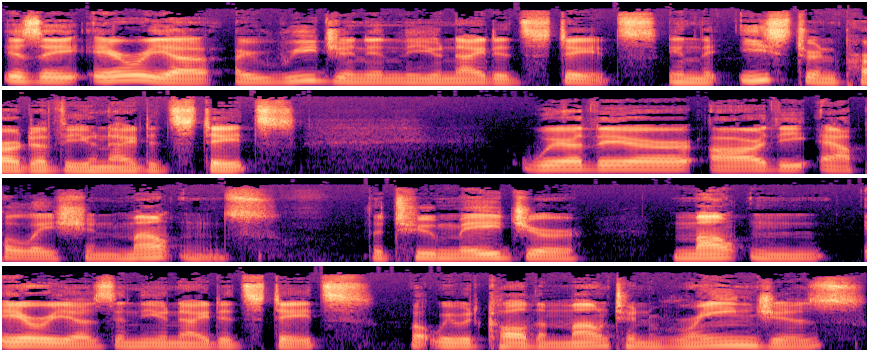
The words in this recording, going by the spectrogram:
is a area, a region in the United States, in the eastern part of the United States, where there are the Appalachian Mountains, the two major mountain areas in the United States, what we would call the mountain ranges,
